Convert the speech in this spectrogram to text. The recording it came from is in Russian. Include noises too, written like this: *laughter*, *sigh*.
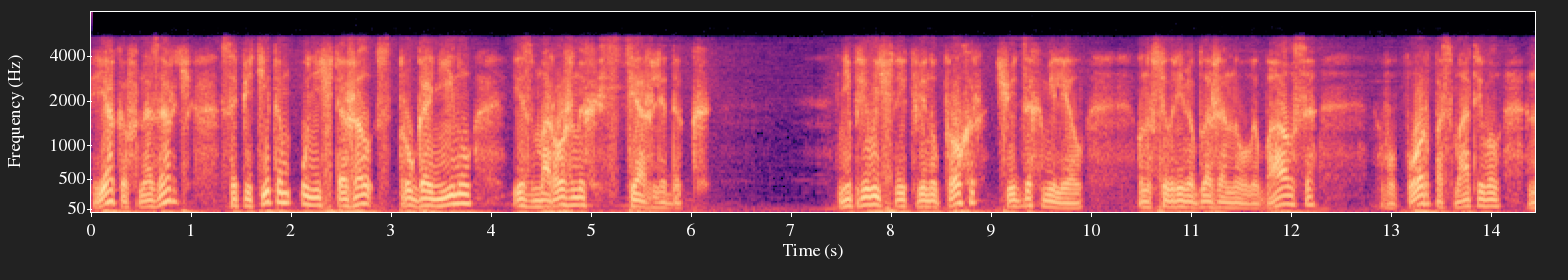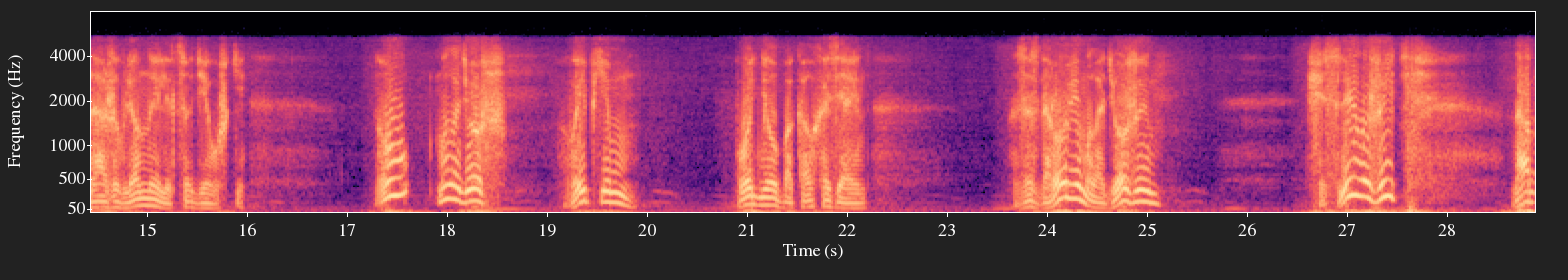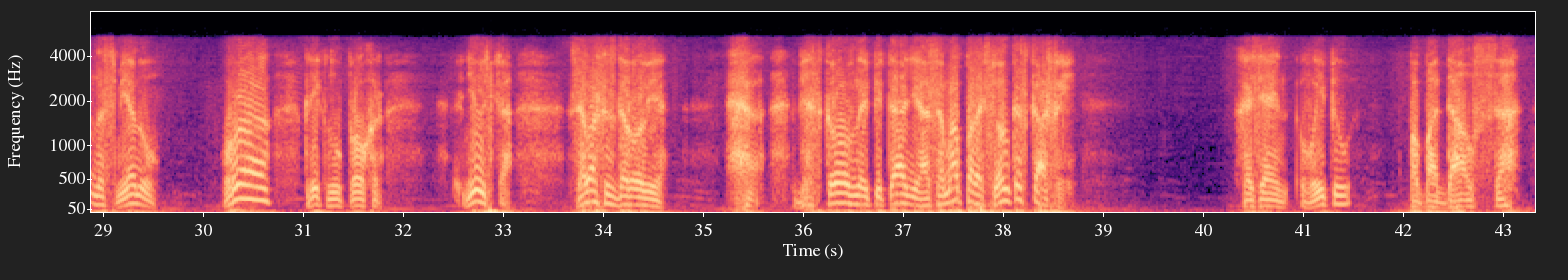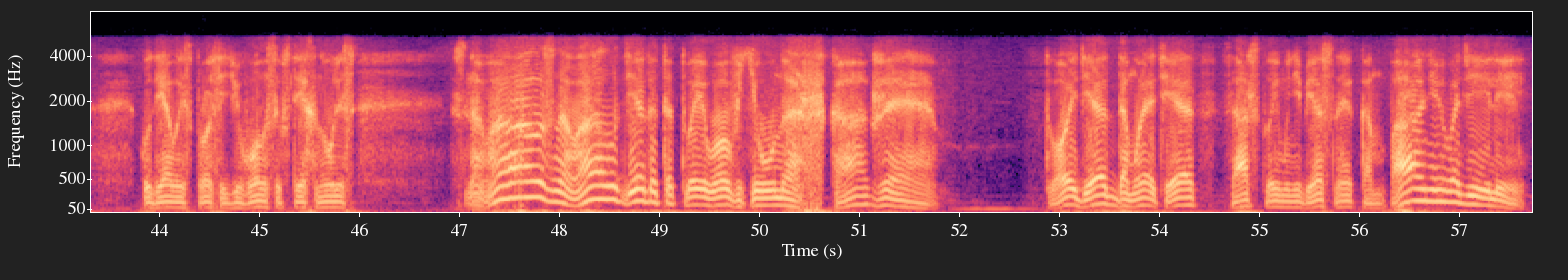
Яков Назарыч с аппетитом уничтожал струганину из мороженых стерлядок. Непривычный к вину Прохор чуть захмелел. Он все время блаженно улыбался, в упор посматривал на оживленное лицо девушки. «Ну, молодежь, выпьем», — поднял бокал хозяин. «За здоровье молодежи! Счастливо жить! Нам на смену! Ура!» — крикнул Прохор. «Ниночка, за ваше здоровье! *laughs* Бескровное питание, а сама поросенка с кашей!» Хозяин выпил пободался. Кудрявые с проседью волосы встряхнулись. «Знавал, знавал деда-то твоего в юнош, как же! Твой дед да мой отец, царство ему небесное, компанию водили.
